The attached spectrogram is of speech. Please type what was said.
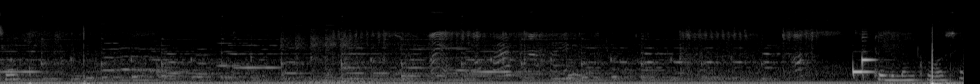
Você? Tudo bem com você?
